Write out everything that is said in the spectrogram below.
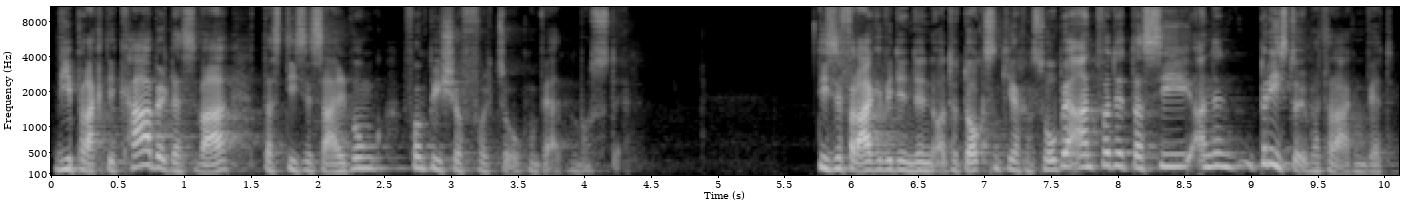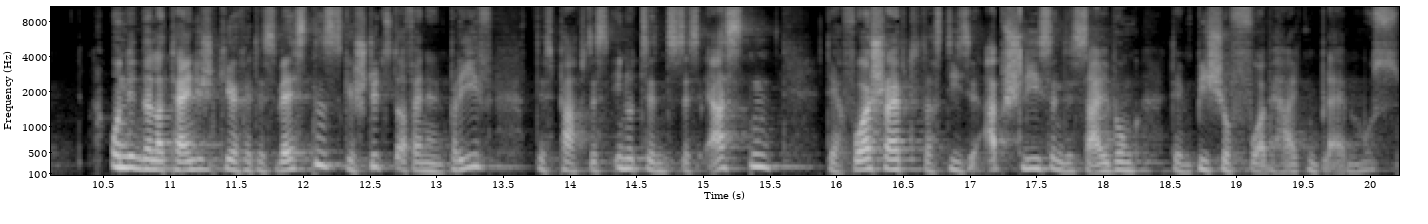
wie praktikabel das war, dass diese Salbung vom Bischof vollzogen werden musste. Diese Frage wird in den orthodoxen Kirchen so beantwortet, dass sie an den Priester übertragen wird. Und in der lateinischen Kirche des Westens, gestützt auf einen Brief des Papstes Innozenz I., der vorschreibt, dass diese abschließende Salbung dem Bischof vorbehalten bleiben muss.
